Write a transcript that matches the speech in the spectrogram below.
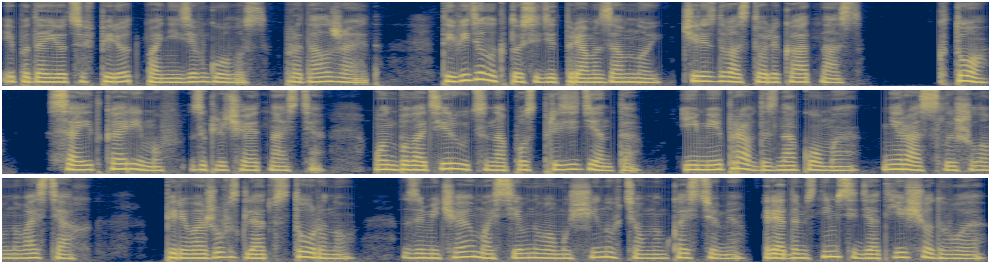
и подается вперед, понизив голос. Продолжает. «Ты видела, кто сидит прямо за мной, через два столика от нас?» «Кто?» «Саид Каримов», — заключает Настя. «Он баллотируется на пост президента. Имя и правда знакомое, не раз слышала в новостях. Перевожу взгляд в сторону. Замечаю массивного мужчину в темном костюме. Рядом с ним сидят еще двое.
